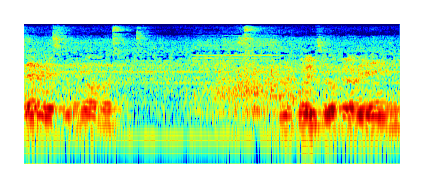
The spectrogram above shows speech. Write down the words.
Сервисный робот на пульте управления.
